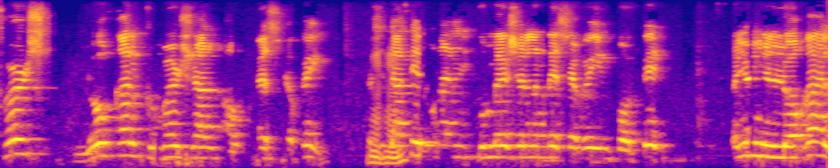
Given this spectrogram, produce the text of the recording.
first local commercial of Nescafe. Kasi Mhm. dati mga commercial ng Nescafe imported. Ayun yung local.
